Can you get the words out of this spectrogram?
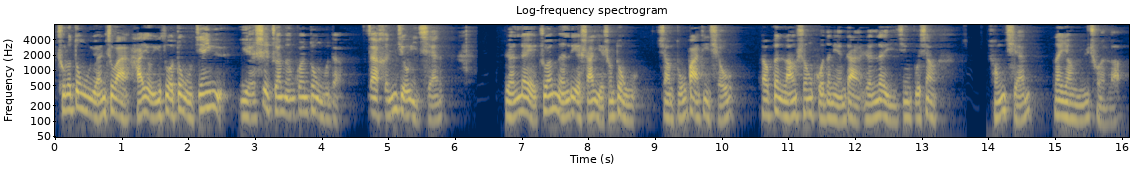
除了动物园之外，还有一座动物监狱，也是专门关动物的。在很久以前，人类专门猎杀野生动物，想独霸地球。到笨狼生活的年代，人类已经不像。从前那样愚蠢了。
